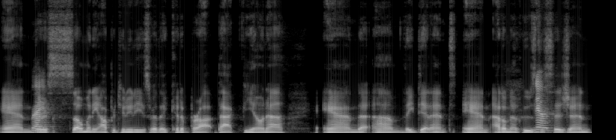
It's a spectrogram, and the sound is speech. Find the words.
And Right. there's so many opportunities where they could have brought back fiona and um, they didn't. And i don't know whose Now- decision.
